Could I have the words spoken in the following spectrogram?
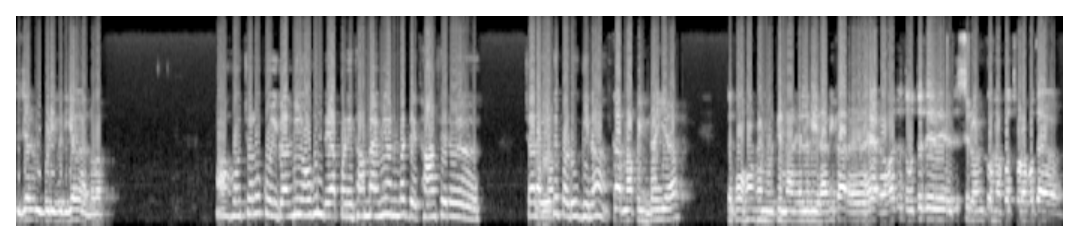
ਤੇ ਚੱਲ ਬੜੀ ਵਧੀਆ ਗੱਲ ਵਾ। ਆਹੋ ਚਲੋ ਕੋਈ ਗੱਲ ਨਹੀਂ ਉਹ ਹੁੰਦੇ ਆਪਣੀ ਥਾਂ ਮੈਂ ਵੀ ਹੁਣ ਵੱਡੇ ਥਾਂ ਫਿਰ ਚੱਲ ਇਹ ਤੇ ਪੜੂਗੀ ਨਾ। ਕਰਨਾ ਪੈਂਦਾ ਹੀ ਆ। ਤੇ ਕੋ ਹੁਣ ਫਿਰ ਮੁੜ ਕੇ ਨਾਲੇ ਲਵੇਰਾ ਵੀ ਘਰ ਹੈਗਾ ਵਾ ਤੇ ਦੁੱਧ ਦੇ ਸਿਰੋਂ ਵੀ ਕੋਈ ਨਾ ਕੋ ਥੋੜਾ ਬਹੁਤਾ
